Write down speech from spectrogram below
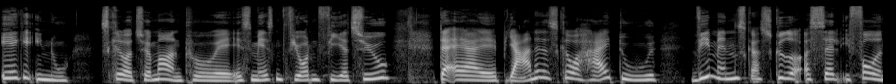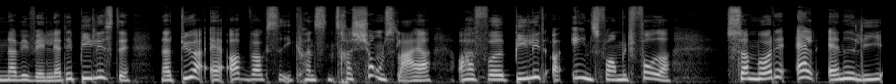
ikke endnu, skriver tømmeren på øh, sms'en 1424. Der er øh, Bjarne, der skriver, hej due. Vi mennesker skyder os selv i foden, når vi vælger det billigste. Når dyr er opvokset i koncentrationslejre og har fået billigt og ensformigt foder, så må det alt andet lige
